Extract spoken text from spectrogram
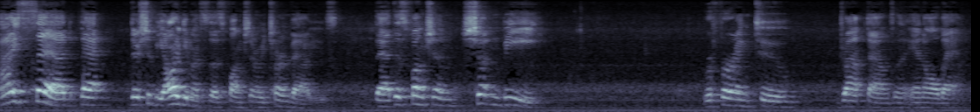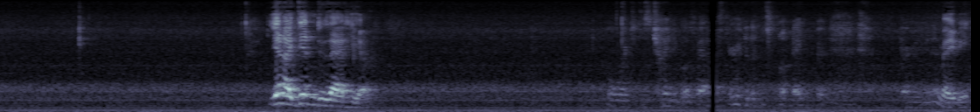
I said that there should be arguments to this function, return values. That this function shouldn't be referring to drop downs and, and all that. Yet I didn't do that here. Well, we're just trying to go faster, Maybe.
